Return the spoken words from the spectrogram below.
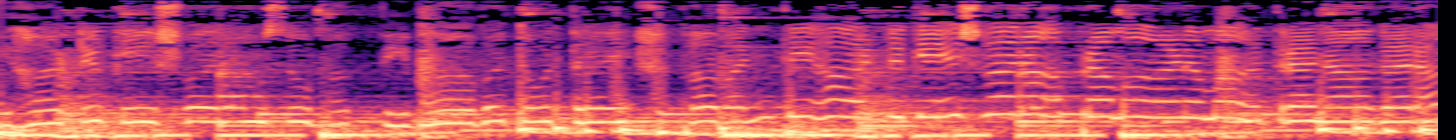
भजन्ति हाटकेश्वरम् सुभक्तिभावतोत्रै भवन्ति हाटकेश्वरा प्रमाणमात्र नागरा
